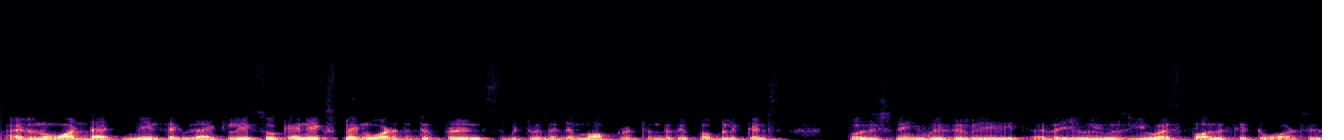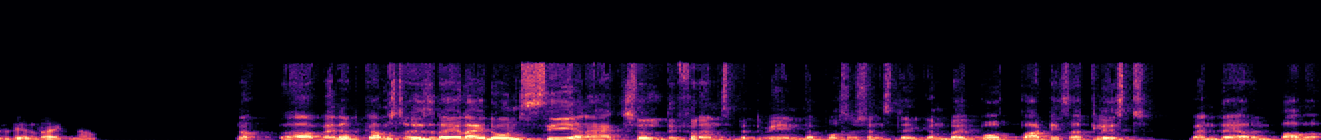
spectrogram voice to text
I don't know what that means exactly. So, can you explain what is the difference between the Democrats and the Republicans positioning vis a vis the US policy towards Israel right now? No, uh, when it comes to Israel, I don't see an actual difference between the positions taken by both parties, at least when they are in power.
